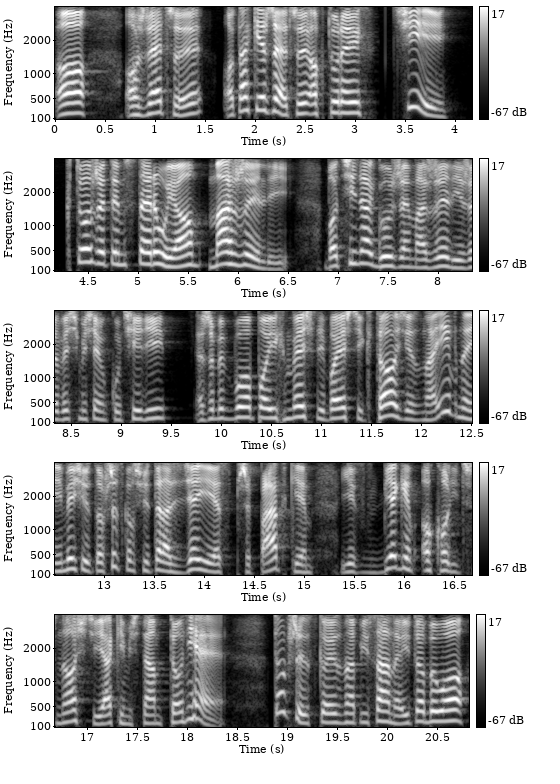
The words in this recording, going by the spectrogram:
o, o rzeczy, o takie rzeczy, o których ci, którzy tym sterują, marzyli. Bo ci na górze marzyli, żebyśmy się kłócili, żeby było po ich myśli, bo jeśli ktoś jest naiwny i myśli, że to wszystko, co się teraz dzieje, jest przypadkiem, jest zbiegiem okoliczności jakimś tam, to nie. To wszystko jest napisane i to było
